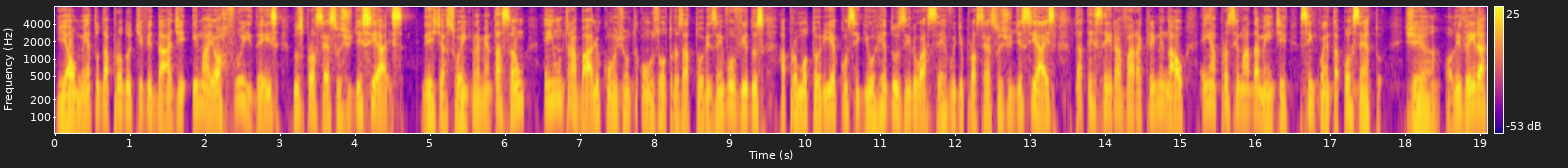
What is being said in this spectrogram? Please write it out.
e aumento da produtividade e maior fluidez nos processos judiciais. Desde a sua implementação, em um trabalho conjunto com os outros atores envolvidos, a promotoria conseguiu reduzir o acervo de processos judiciais da terceira vara criminal em aproximadamente 50%. Jean Oliveira,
